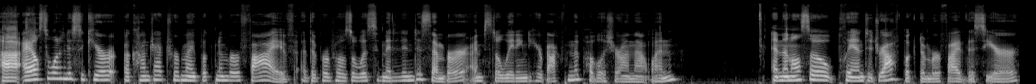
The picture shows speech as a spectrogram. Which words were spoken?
Uh, I also wanted to secure a contract for my book number five. Uh, the proposal was submitted in December. I'm still waiting to hear back from the publisher on that one. And then also plan to draft book number five this year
